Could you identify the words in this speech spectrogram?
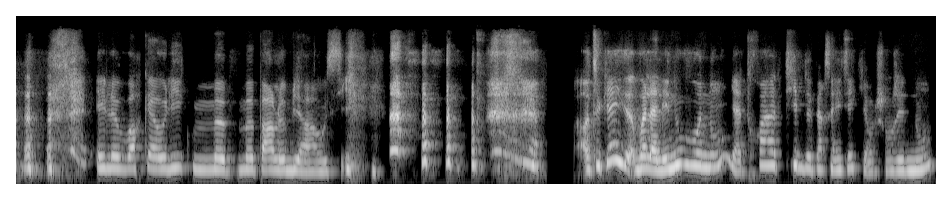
Et le workaholic me, me parle bien aussi. En tout cas, voilà, les nouveaux noms, il y a trois types de personnalités qui ont changé de nom.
